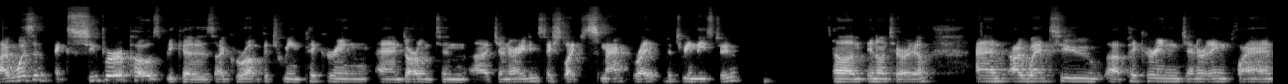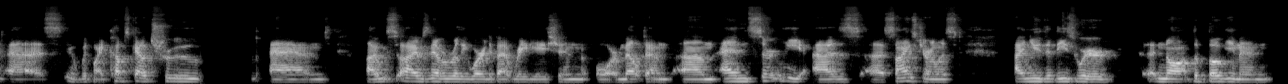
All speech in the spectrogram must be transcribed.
I wasn't like super opposed because I grew up between Pickering and Darlington uh, generating stations, like smack right between these two um, in Ontario. And I went to uh, Pickering Generating Plant as you know, with my Cub Scout troop, and I was I was never really worried about radiation or meltdown. Um, and certainly, as a science journalist, I knew that these were not the bogeymen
